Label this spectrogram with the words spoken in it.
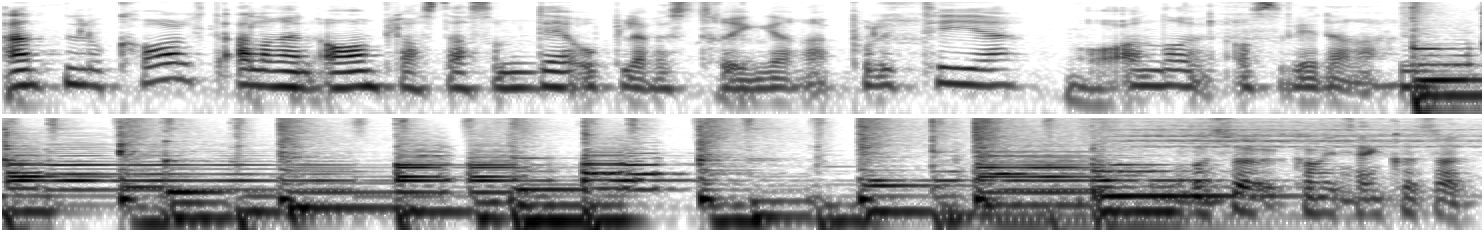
Enten lokalt eller en annen plass dersom det oppleves tryggere. Politiet og andre osv. tenke oss at,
